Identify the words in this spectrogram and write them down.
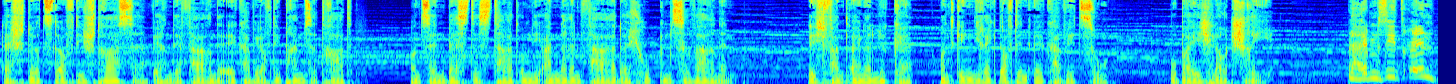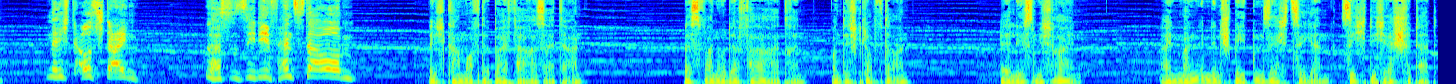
Er stürzte auf die Straße, während der fahrende LKW auf die Bremse trat und sein Bestes tat, um die anderen Fahrer durch Hupen zu warnen. Ich fand eine Lücke und ging direkt auf den LKW zu, wobei ich laut schrie. Bleiben Sie drin! Nicht aussteigen! Lassen Sie die Fenster oben! Ich kam auf der Beifahrerseite an. Es war nur der Fahrer drin und ich klopfte an. Er ließ mich rein. Ein Mann in den späten Sechzigern, sichtlich erschüttert.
